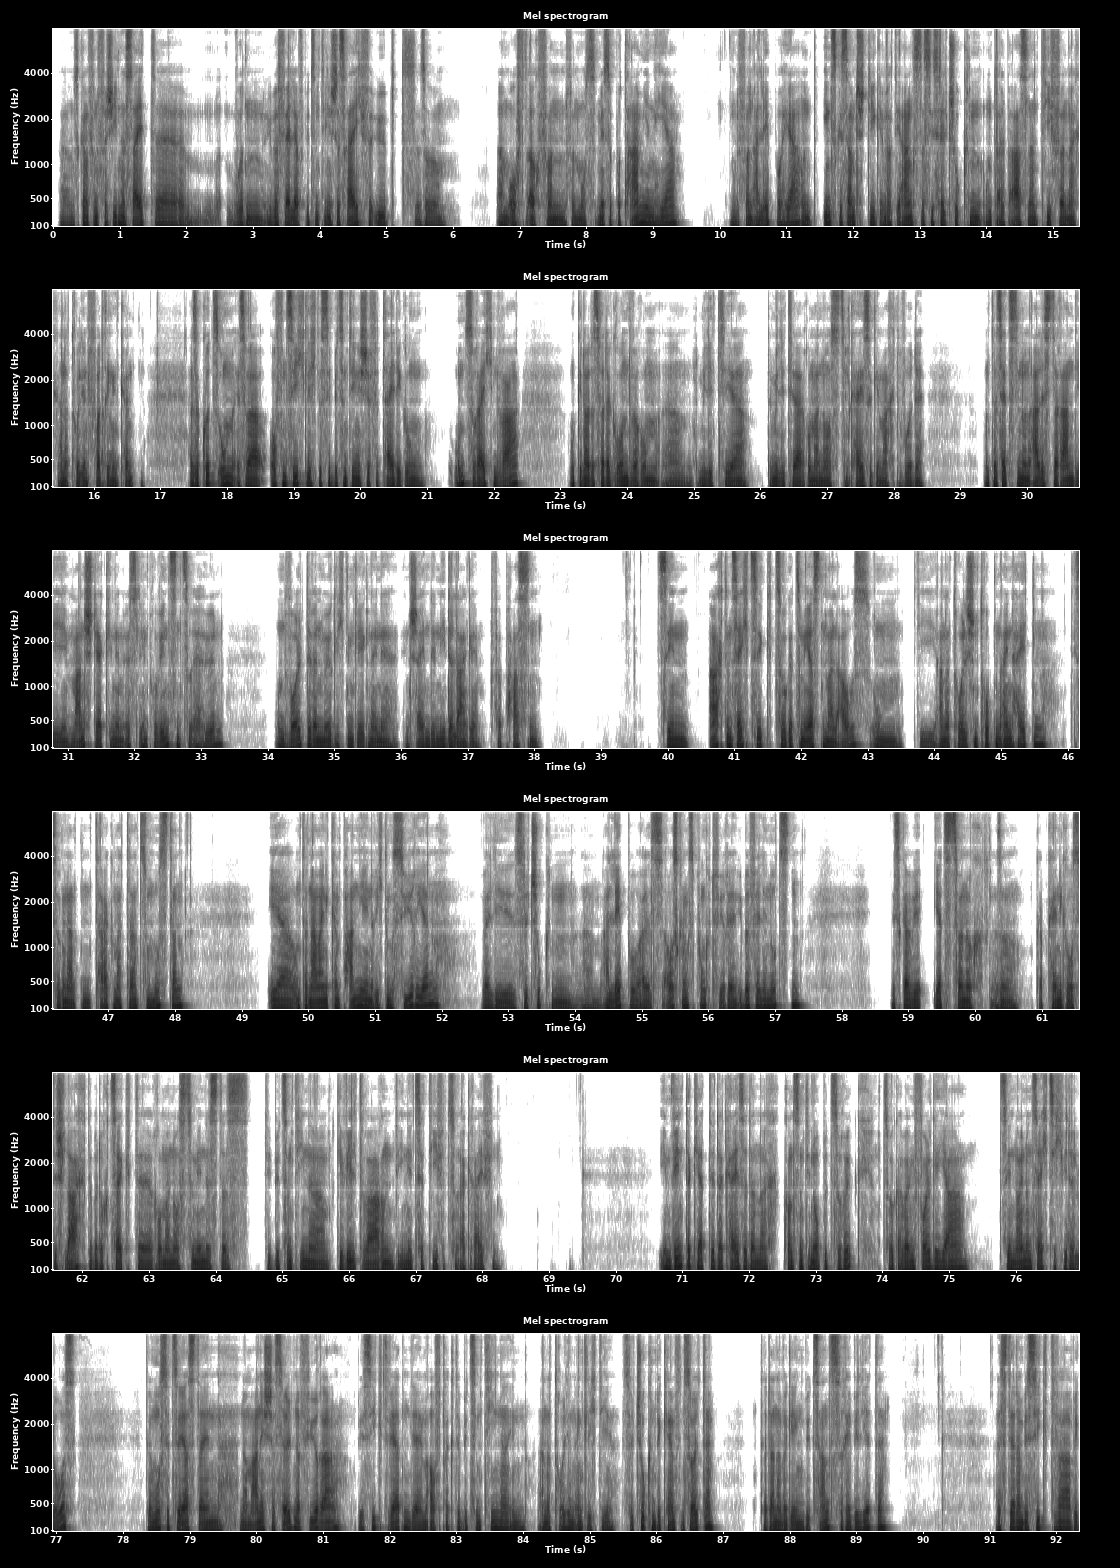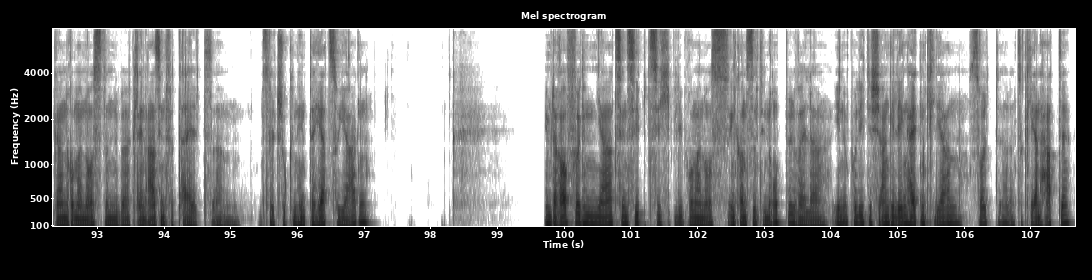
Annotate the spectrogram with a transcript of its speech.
es kam von verschiedener Seite, ähm, wurden Überfälle auf Byzantinisches Reich verübt, also ähm, oft auch von, von Mesopotamien her und von Aleppo her. Und insgesamt stieg einfach die Angst, dass die Seldschuken und Alp-Arslan tiefer nach Anatolien vordringen könnten. Also kurzum, es war offensichtlich, dass die byzantinische Verteidigung unzureichend war. Und genau das war der Grund, warum ähm, Militär, der Militär Romanos zum Kaiser gemacht wurde und er setzte nun alles daran, die Mannstärke in den östlichen Provinzen zu erhöhen und wollte, wenn möglich, dem Gegner eine entscheidende Niederlage verpassen. 1068 zog er zum ersten Mal aus, um die anatolischen Truppeneinheiten, die sogenannten Tagmata, zu mustern. Er unternahm eine Kampagne in Richtung Syrien, weil die Seldschuken ähm, Aleppo als Ausgangspunkt für ihre Überfälle nutzten es gab jetzt zwar noch, also gab keine große Schlacht, aber doch zeigte Romanos zumindest, dass die Byzantiner gewillt waren, die Initiative zu ergreifen. Im Winter kehrte der Kaiser dann nach Konstantinopel zurück, zog aber im Folgejahr 1069 wieder los. Da musste zuerst ein normannischer Söldnerführer besiegt werden, der im Auftrag der Byzantiner in Anatolien eigentlich die Seldschuken bekämpfen sollte der dann aber gegen Byzanz rebellierte. Als der dann besiegt war, begann Romanos dann über Kleinasien verteilt ähm, Seldschuken hinterher zu jagen. Im darauffolgenden Jahr 1070 blieb Romanos in Konstantinopel, weil er innenpolitische Angelegenheiten klären sollte oder zu klären hatte.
